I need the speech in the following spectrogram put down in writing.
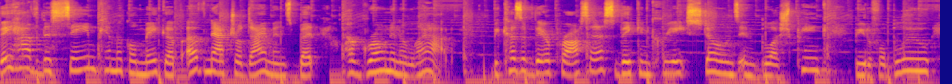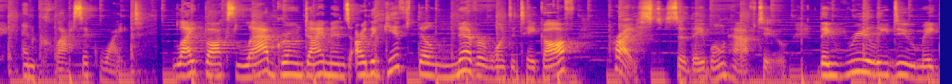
They have the same chemical makeup of natural diamonds but are grown in a lab. Because of their process, they can create stones in blush pink, beautiful blue, and classic white. Lightbox lab grown diamonds are the gift they'll never want to take off, priced so they won't have to. They really do make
